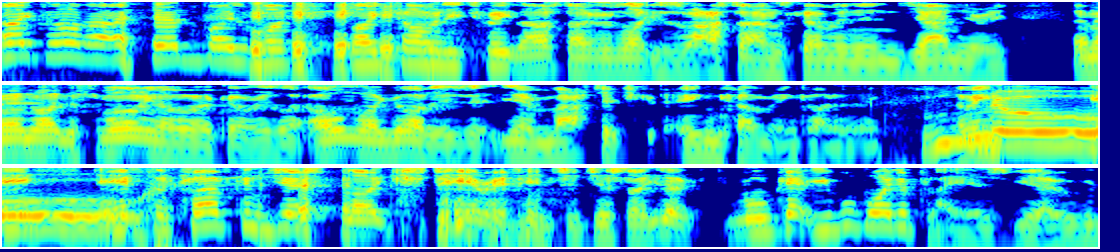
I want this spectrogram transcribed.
I, thought that. I heard my, my, my comedy tweet last night was like Zlatan's coming in January. And then, like this morning, I woke up. It was like, "Oh my god, is it you know Matic incoming kind of thing?" I mean, no. if, if the club can just like steer him into just like look, we'll get you wider players. You know,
